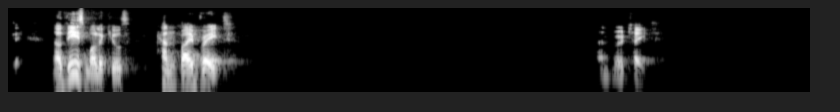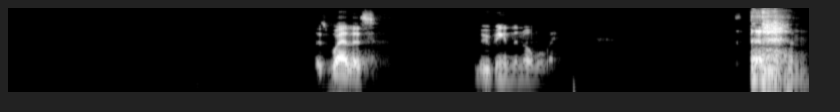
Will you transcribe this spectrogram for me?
Okay. Now these molecules can vibrate and rotate. As well as moving in the normal way.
